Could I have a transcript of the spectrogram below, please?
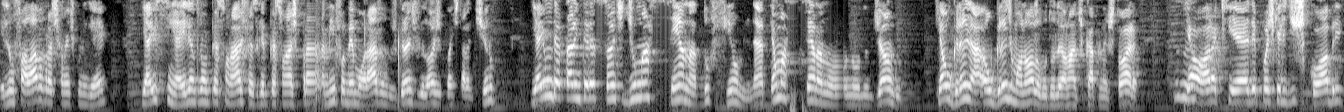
Ele não falava praticamente com ninguém. E aí sim, aí ele entrou no personagem, fez aquele personagem que pra mim foi memorável, um dos grandes vilões de Quentin Tarantino. E aí um detalhe interessante de uma cena do filme, né? Tem uma cena no, no, no Django, que é o grande, é o grande monólogo do Leonardo DiCaprio na história, uhum. que é a hora que é depois que ele descobre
